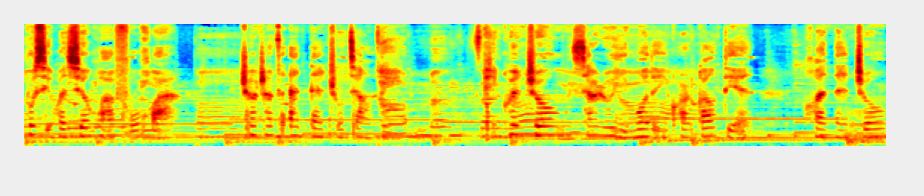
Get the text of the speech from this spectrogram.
不喜欢喧哗浮华，常常在暗淡中降临。贫困中相濡以沫的一块糕点，患难中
